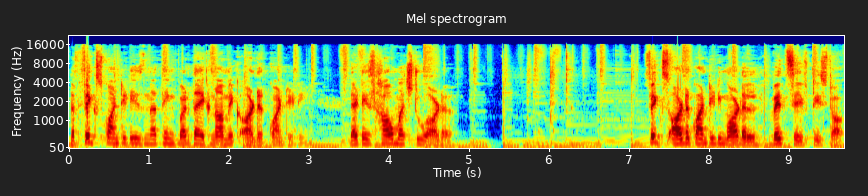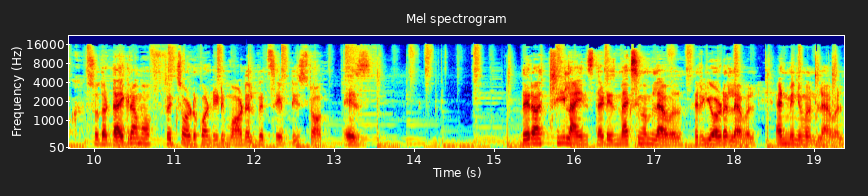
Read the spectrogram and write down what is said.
The fixed quantity is nothing but the economic order quantity, that is how much to order fixed order quantity model with safety stock. So the diagram of fixed order quantity model with safety stock is there are three lines that is maximum level, reorder level and minimum level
